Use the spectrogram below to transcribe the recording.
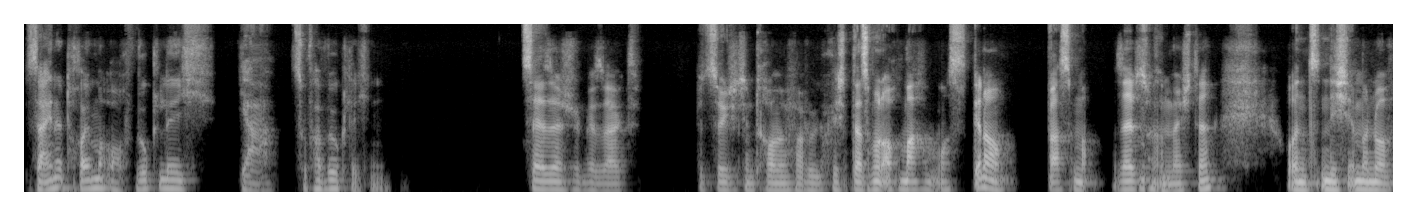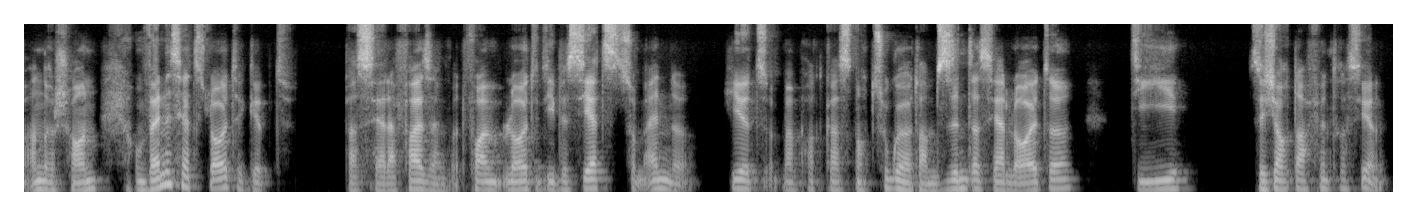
seine Träume auch wirklich ja, zu verwirklichen. Sehr, sehr schön gesagt. Bezüglich den Träume verwirklichen, dass man auch machen muss. Genau, was man selbst machen möchte und nicht immer nur auf andere schauen. Und wenn es jetzt Leute gibt, was ja der Fall sein wird, vor allem Leute, die bis jetzt zum Ende hier beim Podcast noch zugehört haben, sind das ja Leute, die sich auch dafür interessieren.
